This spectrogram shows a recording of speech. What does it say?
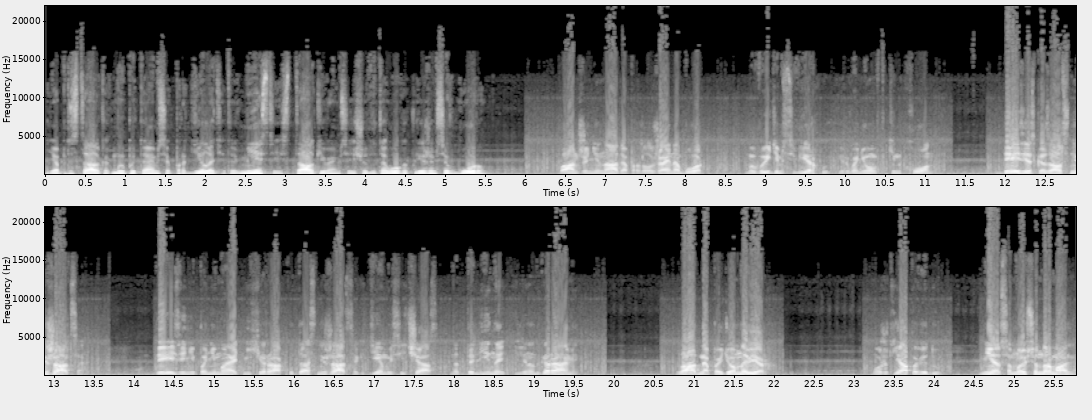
Я представил, как мы пытаемся проделать это вместе и сталкиваемся еще до того, как врежемся в гору. Банжи, не надо, продолжай набор. Мы выйдем сверху и рванем в Кингхон. Дейзи сказал снижаться. Дейзи не понимает ни хера, куда снижаться, где мы сейчас, над долиной или над горами. Ладно, пойдем наверх. Может я поведу? Нет, со мной все нормально.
